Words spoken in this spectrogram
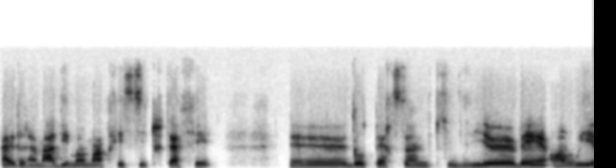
à vraiment des moments précis, tout à fait. Euh, d'autres personnes qui disent ben ah oui,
